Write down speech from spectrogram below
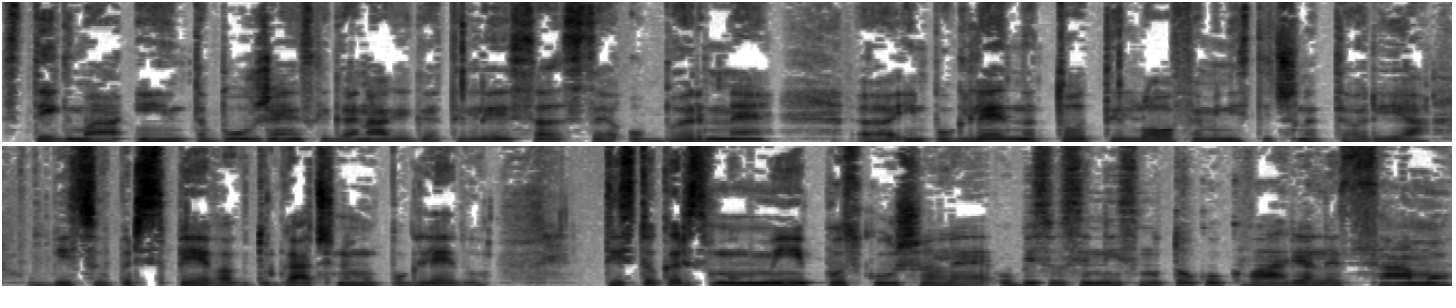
Stigma in tabu ženskega nagega telesa se obrne eh, in pogled na to telo feministična teorija v bistvu prispeva k drugačnemu pogledu. Tisto, kar smo mi poskušali, v bistvu se nismo toliko ukvarjali samo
